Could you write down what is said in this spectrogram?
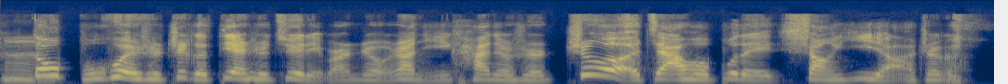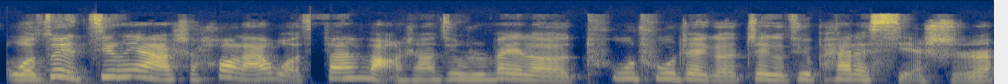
嗯都不会是这个电视剧里边这种让你一看就是这家伙不得上亿啊！这个 我最惊讶的是，后来我翻网上，就是为了突出这个这个剧拍的写实，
